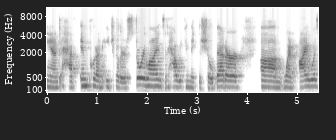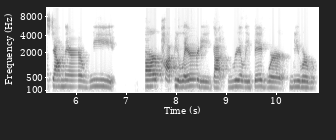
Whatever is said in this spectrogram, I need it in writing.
and have input on each other's storylines and how we can make the show better. Um, when I was down there, we our popularity got really big where we were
